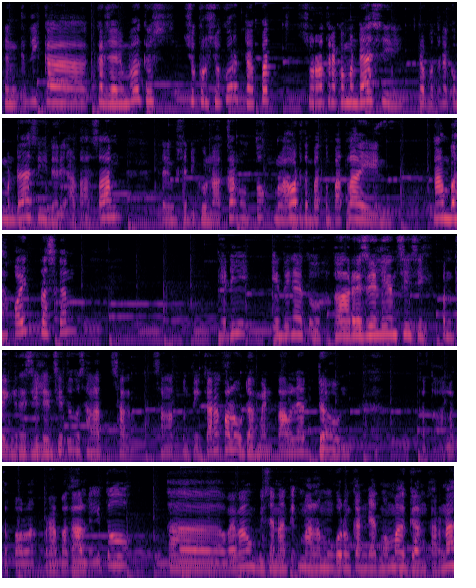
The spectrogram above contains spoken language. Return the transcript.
Dan ketika kerjanya bagus syukur-syukur dapat surat rekomendasi dapat rekomendasi dari atasan dan bisa digunakan untuk melawar di tempat-tempat lain. Nambah poin plus kan? Jadi intinya itu uh, resiliensi sih penting. Resiliensi itu sangat sangat sangat penting. Karena kalau udah mentalnya down anak ketolak berapa kali itu uh, memang bisa nanti malah mengurungkan niat memagang. Karena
